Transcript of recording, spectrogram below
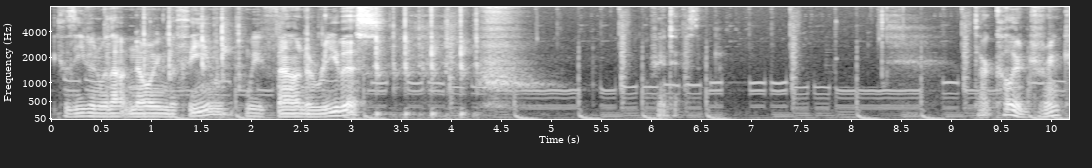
Because even without knowing the theme, we found a rebus. Colored drink.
